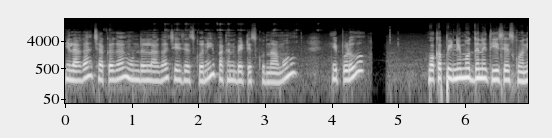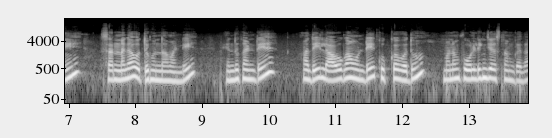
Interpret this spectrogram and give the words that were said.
ఇలాగా చక్కగా ఉండలాగా చేసేసుకొని పక్కన పెట్టేసుకుందాము. ఇప్పుడు ఒక పిండి ముద్దని తీసేసుకొని సన్నగా ఒత్తుకుందామండి. ఎందుకంటే అది లావుగా ఉంటే కుక్ అవ్వదు మనం ఫోల్డింగ్ చేస్తాం కదా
